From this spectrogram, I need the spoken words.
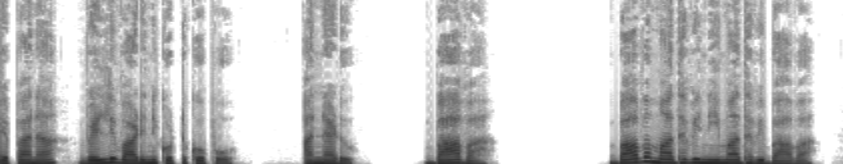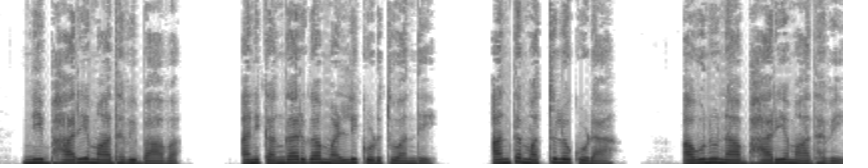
చెప్పానా? వెళ్ళి వాడిని కొట్టుకోపో అన్నాడు. బావా బావ మాధవి బావ నీ భార్య మాధవి బావ అని కంగారుగా మళ్ళీ కొడుతూ అంది. అంత మత్తులో కూడా అవును నా భార్య మాధవి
